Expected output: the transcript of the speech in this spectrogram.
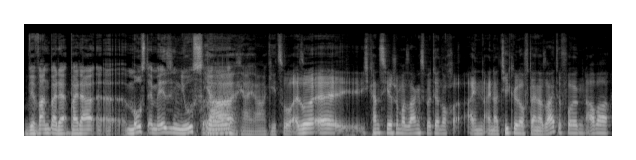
Wir waren bei der bei der äh, Most Amazing News. Ja, Äh, ja, ja, geht so. Also äh, ich kann es hier schon mal sagen, es wird ja noch ein, ein Artikel auf deiner Seite folgen, aber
